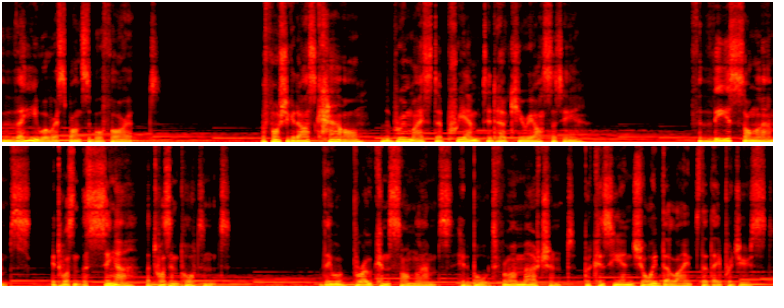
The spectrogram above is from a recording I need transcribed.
they were responsible for it. Before she could ask how, the brewmeister preempted her curiosity. For these song lamps, it wasn't the singer that was important. They were broken song lamps he'd bought from a merchant because he enjoyed the light that they produced.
